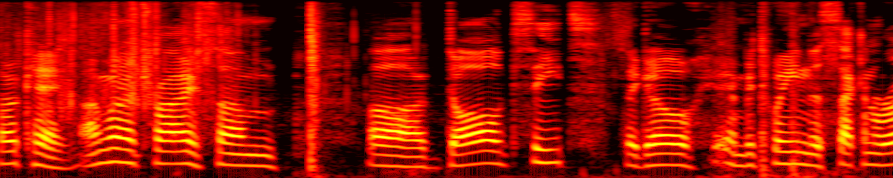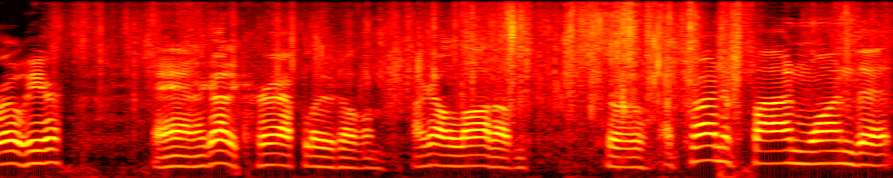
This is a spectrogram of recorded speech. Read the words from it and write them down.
Okay, I'm gonna try some uh, dog seats that go in between the second row here, and I got a crap load of them. I got a lot of them, so I'm trying to find one that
